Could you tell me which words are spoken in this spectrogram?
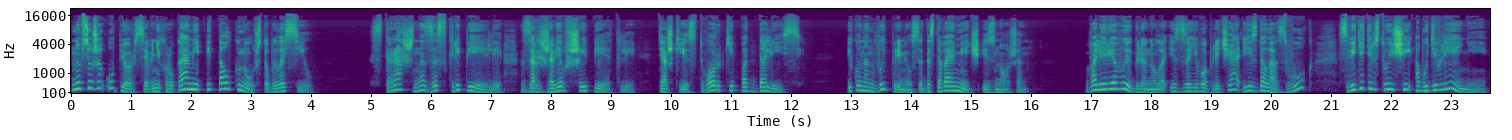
но все же уперся в них руками и толкнул, что было сил. Страшно заскрипели заржавевшие петли, тяжкие створки поддались. И Конан выпрямился, доставая меч из ножен. Валерия выглянула из-за его плеча и издала звук, свидетельствующий об удивлении.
